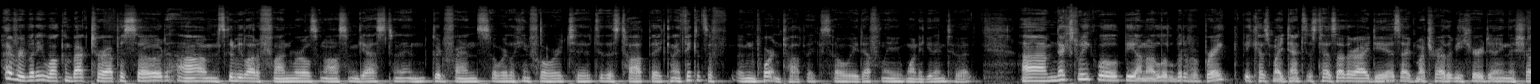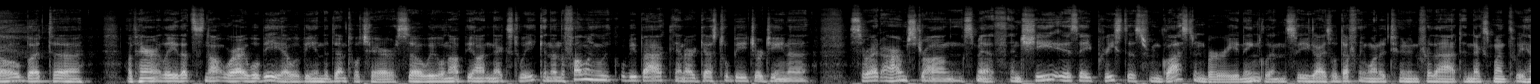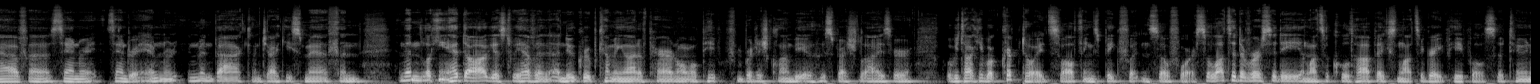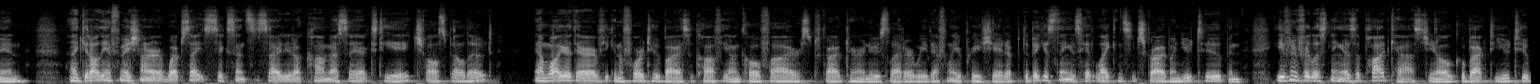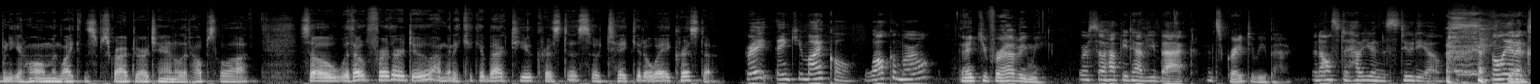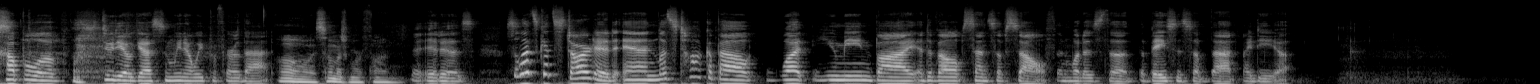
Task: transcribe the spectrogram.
Hi, everybody. Welcome back to our episode. Um, it's going to be a lot of fun. Merle's an awesome guest and, good friend, so we're looking forward to, to this topic. And I think it's a, an important topic, so we definitely want to get into it. Um, next week, we'll be on a little bit of a break because my dentist has other ideas. I'd much rather be here doing the show, but uh, apparently that's not where I will be. I will be in the dental chair. So we will not be on next week. And then the following week we'll be back, and our guest will be Georgina Surrett Armstrong Smith. And she is a priestess from Glastonbury in England. So you guys will definitely want to tune in for that. And next month we have uh, Sandra, Sandra Inman back and Jackie Smith. And, and then looking ahead to August, we have a, a new group coming on of paranormal people from British Columbia who specialize or we'll be talking about cryptoids, so all things Bigfoot and so forth. So lots of diversity and lots of cool topics and lots of great people. So tune in. Uh, get all the information on our website, sixthsensesociety.com, S-A-X-T-H, all spelled out. And while you're there, if you can afford to, buy us a coffee on Ko-Fi or subscribe to our newsletter. We definitely appreciate it. But the biggest thing is hit like and subscribe on YouTube. And even if you're listening as a podcast, you know, go back to YouTube when you get home and like and subscribe to our channel. It helps a lot. So without further ado, I'm going to kick it back to you, Krista. So take it away, Krista. Great. Thank you, Michael. Welcome, Merle. Thank you for having me. We're so happy to have you back. It's great to be back and also to have you in the studio. We've only yes. had a couple of studio guests, and we know we prefer that. Oh, it's so much more fun. It is. So let's get started and let's talk about what you mean by a developed sense of self and what is the, the basis of that idea.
